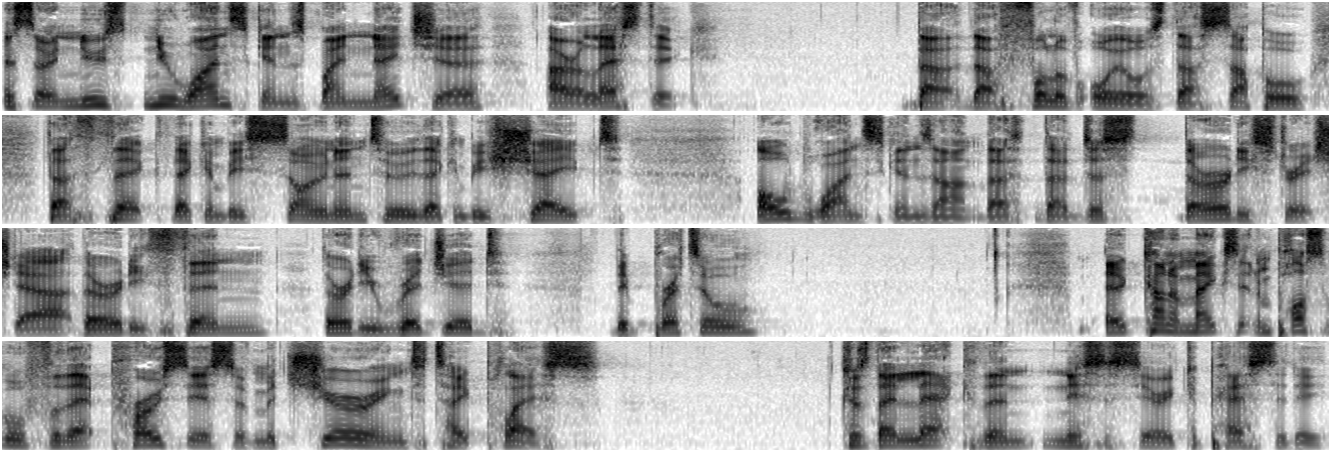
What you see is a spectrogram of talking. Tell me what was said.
And so new, new wineskins by nature are elastic. They're, they're full of oils, they're supple, they're thick, they can be sewn into, they can be shaped. Old wineskins aren't. They're, they're just, they're already stretched out, they're already thin, they're already rigid, they're brittle. It kind of makes it impossible for that process of maturing to take place because they lack the necessary capacity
